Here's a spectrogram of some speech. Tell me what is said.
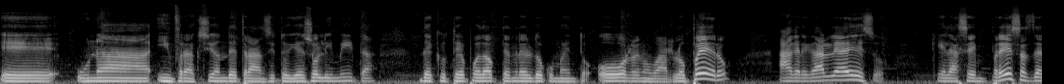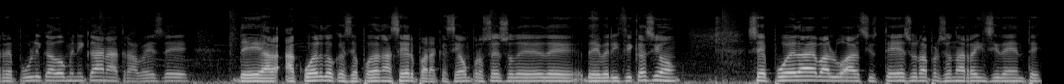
eh, una infracción de tránsito y eso limita de que usted pueda obtener el documento o renovarlo. Pero agregarle a eso que las empresas de República Dominicana a través de, de acuerdos que se puedan hacer para que sea un proceso de, de- de verificación, se pueda evaluar si usted es una persona reincidente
